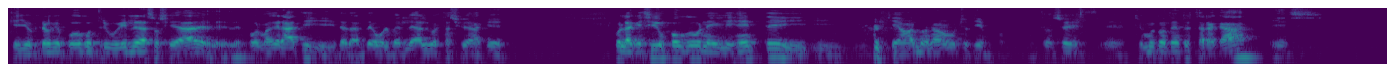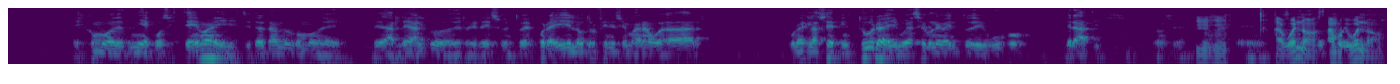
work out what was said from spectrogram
que, yo creo que puedo contribuirle a la sociedad de, forma gratis y tratar de devolverle algo a esta ciudad que, con la que he sido un poco negligente y, que he abandonado mucho tiempo. Entonces, eh, estoy muy contento de estar acá. Es, es como mi ecosistema y estoy tratando como de, de darle algo de regreso. Entonces, por ahí el otro fin de semana voy a dar una clase de pintura y voy a hacer un evento de dibujo gratis. Entonces, eh, está bueno, está muy bueno.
